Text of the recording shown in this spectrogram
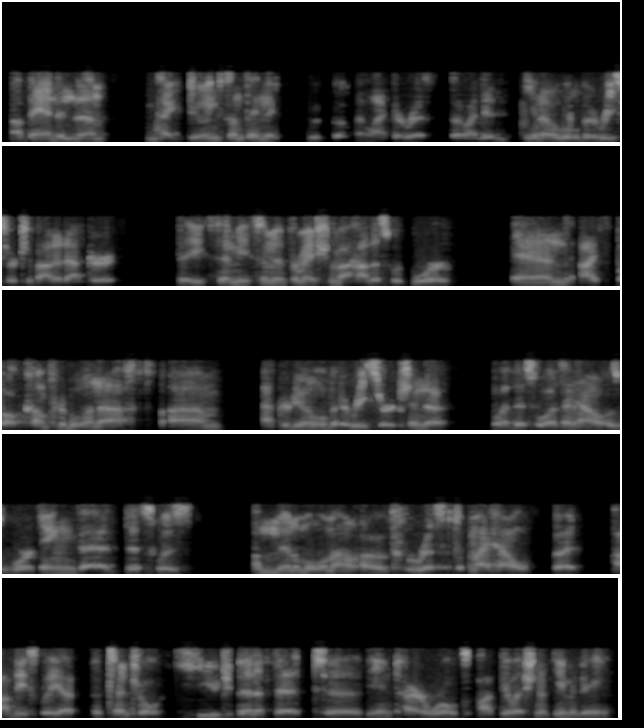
abandon them by doing something that would put my life at risk. So I did, you know, a little bit of research about it after they sent me some information about how this would work. And I felt comfortable enough um, after doing a little bit of research into what this was and how it was working that this was a minimal amount of risk to my health, but obviously a potential huge benefit to the entire world's population of human beings.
